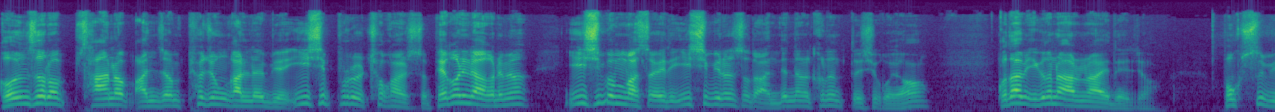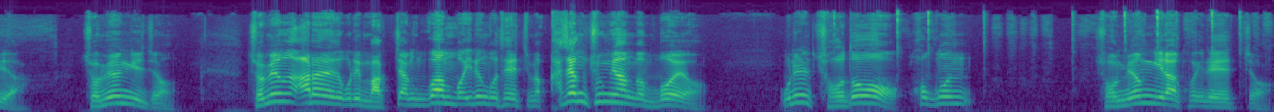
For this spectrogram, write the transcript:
건설업 산업 안전 표준 관리비의 20%를 초과할 수. 100원이라 그러면 20원만 써야 돼. 21원 써도 안 된다는 그런 뜻이고요. 그 다음에 이건 알아놔야 되죠. 복습이야. 조명이죠. 조명은 알아야 돼. 우리 막장 구간 뭐 이런 것도 했지만 가장 중요한 건 뭐예요? 우리는 조도 혹은 조명이라고 이래 했죠.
